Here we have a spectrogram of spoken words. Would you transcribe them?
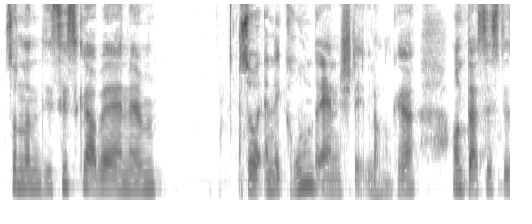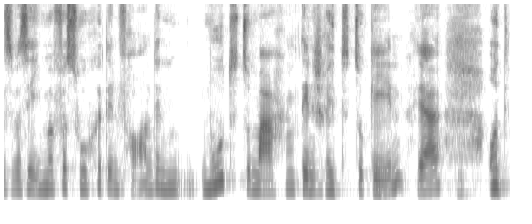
sondern das ist, glaube ich, eine, so eine Grundeinstellung. Ja? Und das ist das, was ich immer versuche, den Frauen den Mut zu machen, den Schritt zu gehen. Ja? Und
